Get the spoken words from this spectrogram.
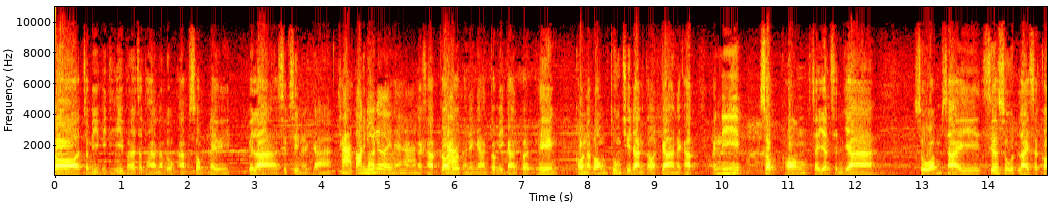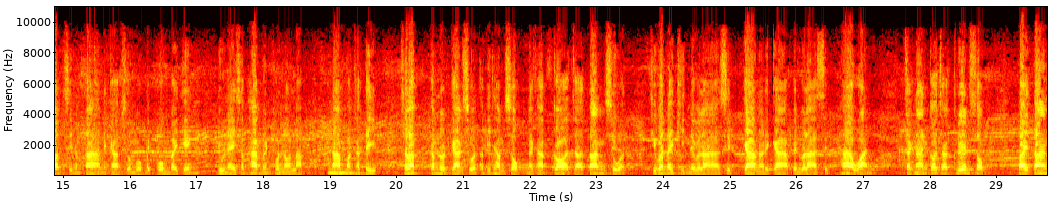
ก็จะมีพิธีพระราชทานน้ำหลวงอาบศพใน เวลา 14นาฬิกาค่ะตอนนี้ที่ผ่าเลยนะคะนะครับ ก็ค่ะ โดยภายในงานก็มีการเปิดเพลงของนักร้องลูกทุ่งชื่อดังตลอดกาลนะครับทั้งนี้ศพของสายันสัญญา สวมใส่เสื้อสูทลายสก๊อตสีน้ำตาลนะครับ สวมหมวกใบพรมใบเก่ง อยู่ในสภาพเหมือนคนนอนหลับตามปกติสำหรับกำหนดการสวดอภิธรรมศพนะครับ ก็จะตั้งสวดที่วัดไร่ขิงในเวลา 19นาฬิกาเป็นเวลา 15 วัน จากนั้นก็จะเคลื่อนศพไปตั้ง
